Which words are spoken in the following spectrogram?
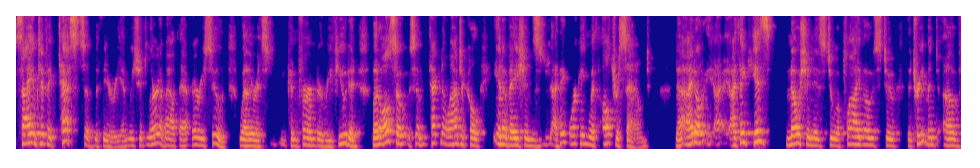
scientific tests of the theory, and we should learn about that very soon, whether it's confirmed or refuted, but also some technological innovations, I think working with ultrasound. Now, I don't, I think his notion is to apply those to the treatment of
